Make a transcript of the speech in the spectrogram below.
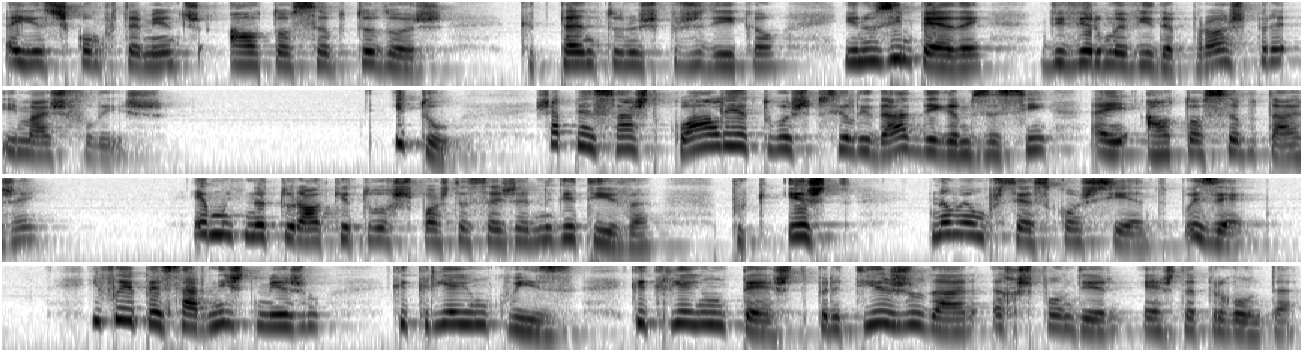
a esses comportamentos autossabotadores que tanto nos prejudicam e nos impedem de viver uma vida próspera e mais feliz. E tu, já pensaste qual é a tua especialidade, digamos assim, em autossabotagem? É muito natural que a tua resposta seja negativa, porque este não é um processo consciente, pois é. E foi a pensar nisto mesmo que criei um quiz, que criei um teste para te ajudar a responder esta pergunta.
